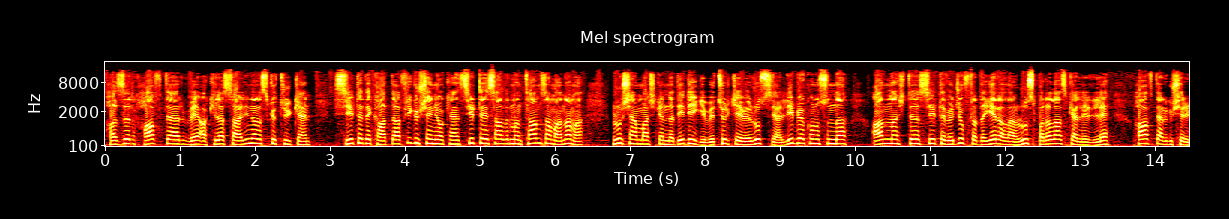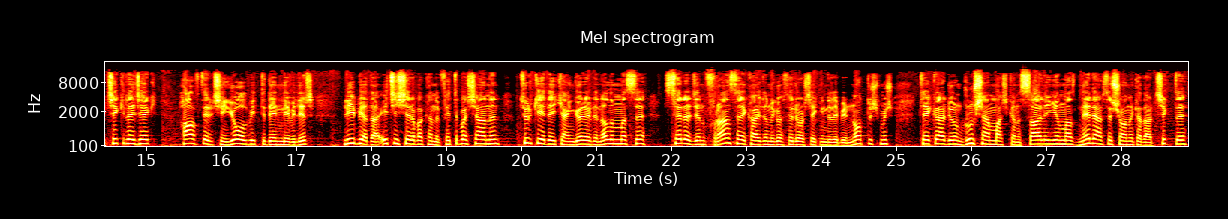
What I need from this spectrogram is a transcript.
Hazır Hafter ve Akila Salih'in arası kötüyken Sirte'de Kaddafi güçleniyorken Sirte'ye saldırmanın tam zamanı ama Ruşen Başkanı da dediği gibi Türkiye ve Rusya Libya konusunda anlaştığı Sirte ve Cufra'da yer alan Rus paralı askerleriyle Hafter güçleri çekilecek. Hafter için yol bitti denilebilir. Libya'da İçişleri Bakanı Fethi Başak'ın Türkiye'deyken görevden alınması Serac'ın Fransa'ya kaydığını gösteriyor şeklinde de bir not düşmüş. Tekrar diyorum Ruşen Başkanı Salih Yılmaz ne derse şu ana kadar çıktı.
